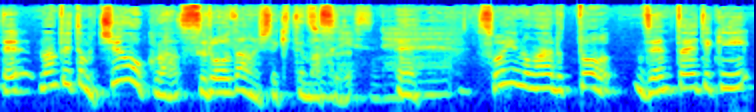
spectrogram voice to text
でなんといっても中国がスローダウンしてきてます。そうですね、えー、そういうのがあると全体的に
